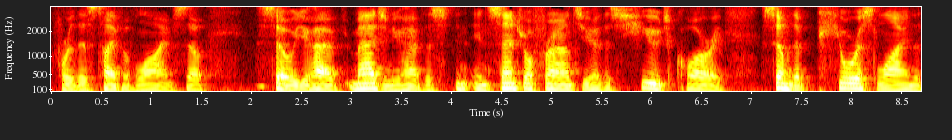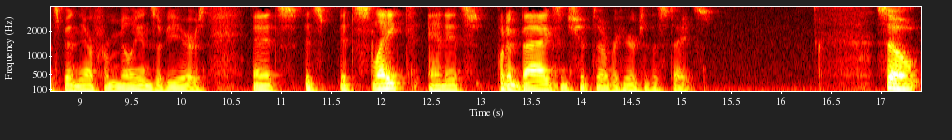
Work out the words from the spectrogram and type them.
for this type of lime. So, so you have imagine you have this in, in central France. You have this huge quarry, some of the purest lime that's been there for millions of years, and it's it's it's slaked and it's put in bags and shipped over here to the states. So,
